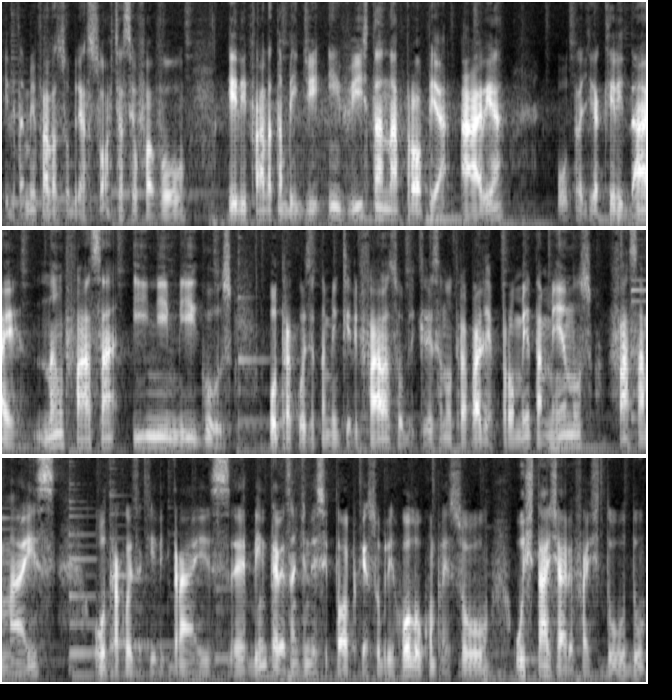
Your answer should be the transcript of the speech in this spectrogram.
ele também fala sobre a sorte a seu favor, ele fala também de invista na própria área. Outra dica que ele dá é não faça inimigos. Outra coisa também que ele fala sobre cresça no trabalho é prometa menos, faça mais. Outra coisa que ele traz é, bem interessante nesse tópico é sobre rolo compressor, o estagiário faz tudo.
